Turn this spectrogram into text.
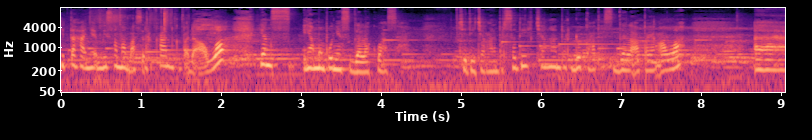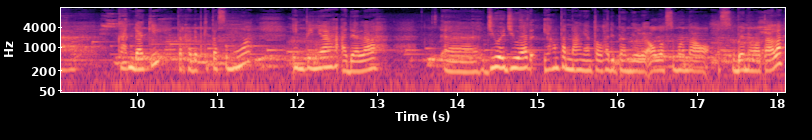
Kita hanya bisa memasrahkan kepada Allah yang yang mempunyai segala kuasa. Jadi jangan bersedih jangan berduka atas segala apa yang Allah uh, kehendaki terhadap kita semua. Intinya adalah uh, jiwa-jiwa uh, yang tenang yang telah dipanggil oleh Allah Subhanahu wa taala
